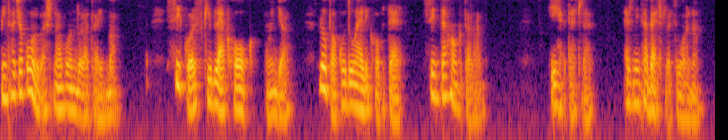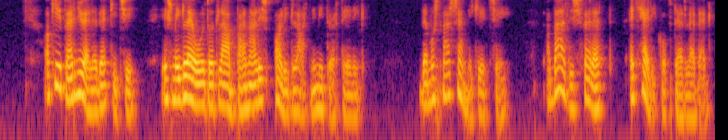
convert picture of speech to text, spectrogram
mintha csak olvasna a gondolataimba. Sikorsky Black Hawk, mondja. Lopakodó helikopter. Szinte hangtalan. Hihetetlen. Ez mintha beszlet volna. A képernyő eleve kicsi, és még leoltott lámpánál is alig látni, mi történik. De most már semmi kétség. A bázis felett egy helikopter lebeg.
